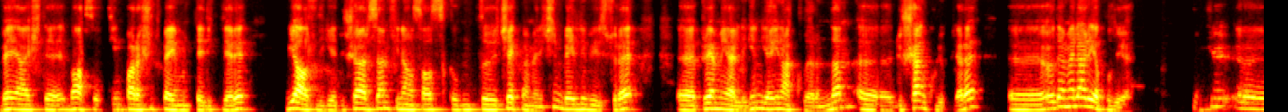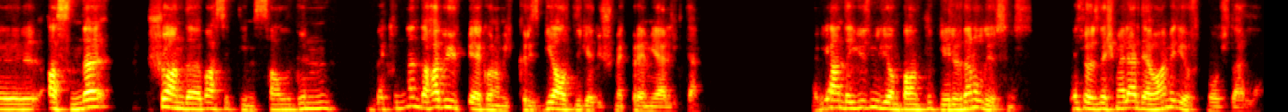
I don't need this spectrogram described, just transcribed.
veya işte bahsettiğim paraşüt payment dedikleri bir alt lige düşersen finansal sıkıntı çekmemen için belli bir süre e, Premier Lig'in yayın haklarından e, düşen kulüplere e, ödemeler yapılıyor. Çünkü e, aslında şu anda bahsettiğim salgındakinden daha büyük bir ekonomik kriz bir alt lige düşmek Premier Lig'den. Bir anda 100 milyon poundluk gelirden oluyorsunuz. Ve sözleşmeler devam ediyor futbolcularla.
